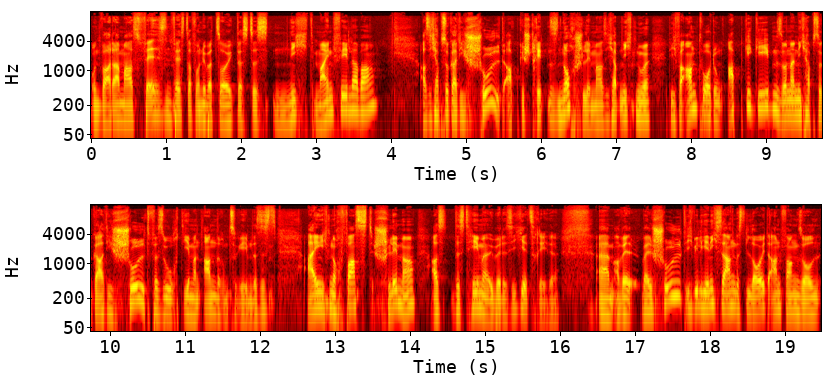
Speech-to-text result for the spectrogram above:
und war damals felsenfest davon überzeugt, dass das nicht mein Fehler war. Also ich habe sogar die Schuld abgestritten, das ist noch schlimmer. Also ich habe nicht nur die Verantwortung abgegeben, sondern ich habe sogar die Schuld versucht, jemand anderem zu geben. Das ist eigentlich noch fast schlimmer als das Thema, über das ich jetzt rede. Ähm, aber weil Schuld, ich will hier nicht sagen, dass die Leute anfangen sollen,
